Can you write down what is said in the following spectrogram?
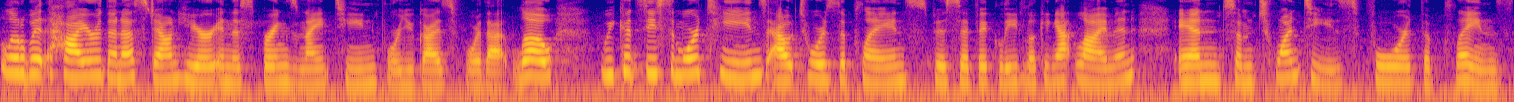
a little bit higher than us down here in the Springs, 19 for you guys for that low. We could see some more teens out towards the plains, specifically looking at Limon and some 20s for the plains.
